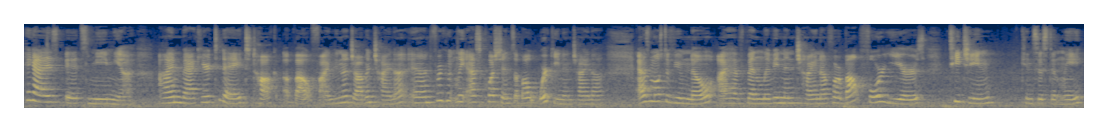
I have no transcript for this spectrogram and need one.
Hey guys, it's me, Mia. I'm back here today to talk about finding a job in China and frequently asked questions about working in China. As most of you know, I have been living in China for about four years, teaching consistently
